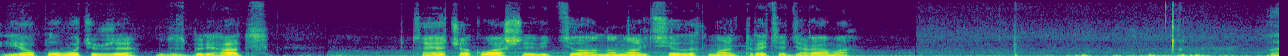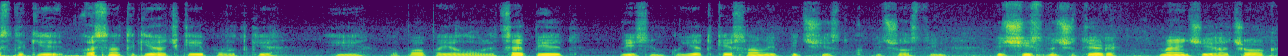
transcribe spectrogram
І його плавучі вже буде зберігатись. Цей гачок важчий від цього на 0,030 грама. Ось, такі, ось на такі гачки і поводки і попапа я ловлю. Це під вісімку. Є такий самий під шістку, під шостий. Під 6 на 4, менший гачок.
